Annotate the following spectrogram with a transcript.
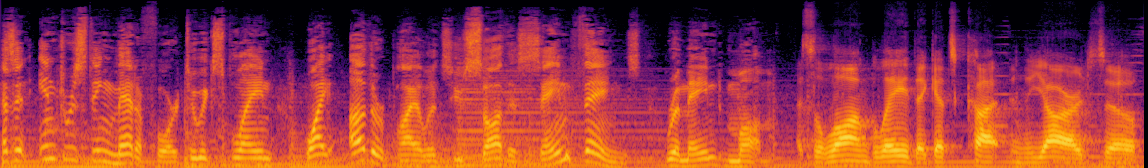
has an interesting metaphor to explain why other pilots who saw the same things remained mum. It's a long blade that gets cut in the yard, so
